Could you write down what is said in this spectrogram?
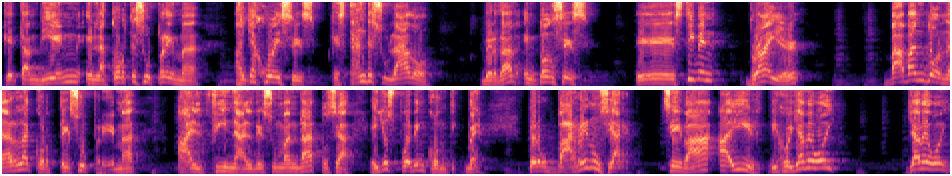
que también en la Corte Suprema haya jueces que están de su lado, ¿verdad? Entonces, eh, Stephen Breyer va a abandonar la Corte Suprema al final de su mandato. O sea, ellos pueden, conti- bueno, pero va a renunciar, se va a ir. Dijo, ya me voy, ya me voy.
